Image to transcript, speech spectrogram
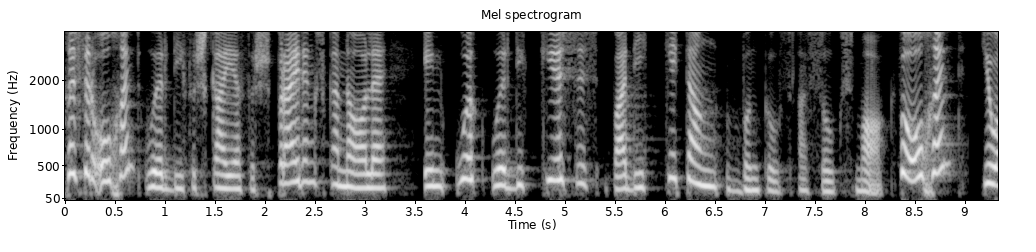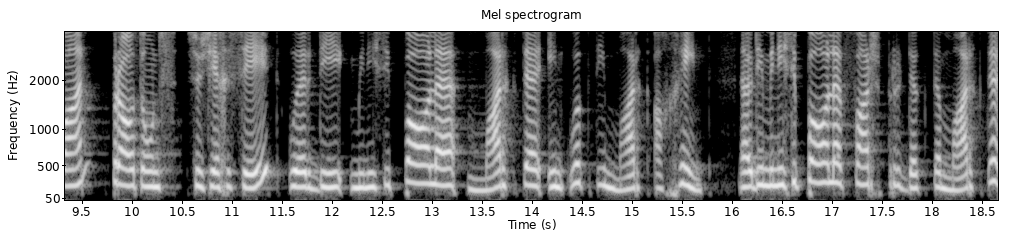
Gisteroggend oor die verskeie verspreidingskanale en ook oor die keuses wat die kettingwinkels as sulks maak. Vanoggend, Johan, praat ons soos jy gesê het oor die munisipale markte en ook die markagent. Nou die munisipale varsprodukte markte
